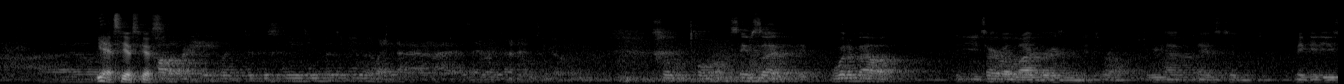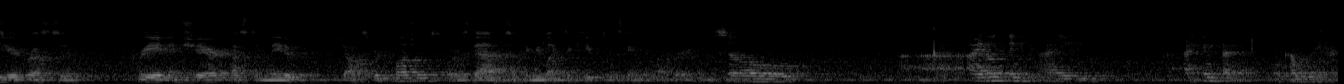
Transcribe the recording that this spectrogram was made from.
uh, Yes, yes, yes. Call over, hey, what does this need inputs again? They're like, ah, as I wrote that months ago. So on the same side, what about, you talk about libraries and interop, do we have plans to make it easier for us to create and share custom native JavaScript modules? Or is that something we'd like to keep to the standard library? So, uh, I don't think I, I think that will come later.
